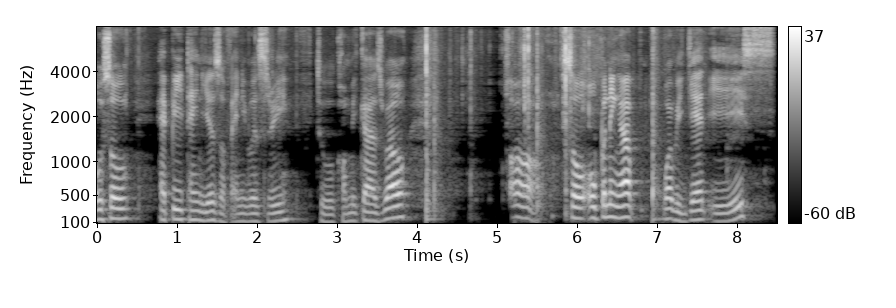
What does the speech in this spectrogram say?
Also, happy 10 years of anniversary to Comica as well. Oh, so opening up, what we get is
